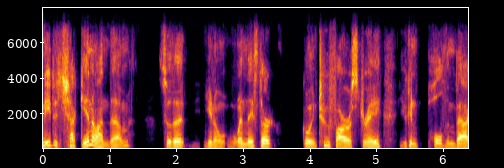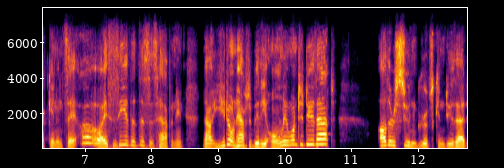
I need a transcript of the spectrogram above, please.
need to check in on them so that, you know, when they start going too far astray, you can pull them back in and say, oh, I see that this is happening. Now, you don't have to be the only one to do that, other student groups can do that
